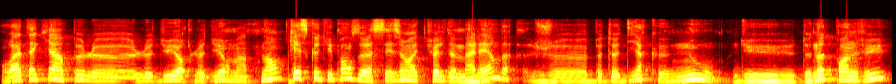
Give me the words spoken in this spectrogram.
On va attaquer un peu le, le dur le dur maintenant. Qu'est-ce que tu penses de la saison actuelle de Malherbe? Je peux te dire que nous du de notre point de vue,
